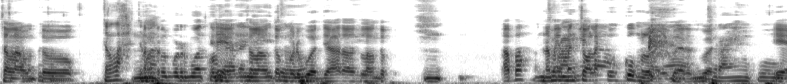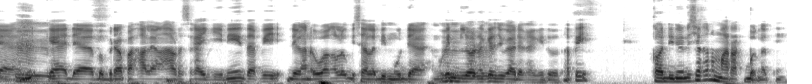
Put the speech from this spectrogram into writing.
Celah Calo, untuk celah Nah, celah Untuk berbuat iya celah itu. untuk berbuat jahat atau celah untuk apa namanya Mencurangi mencolek lah. hukum lah ibarat gue Mencurangi hukum. Iya, Hmm. kayak ada beberapa hal yang harus kayak gini, tapi dengan uang lu bisa lebih mudah. Mungkin di luar Hmm. negeri juga ada kayak gitu. Tapi kalau di Indonesia kan marak banget nih.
